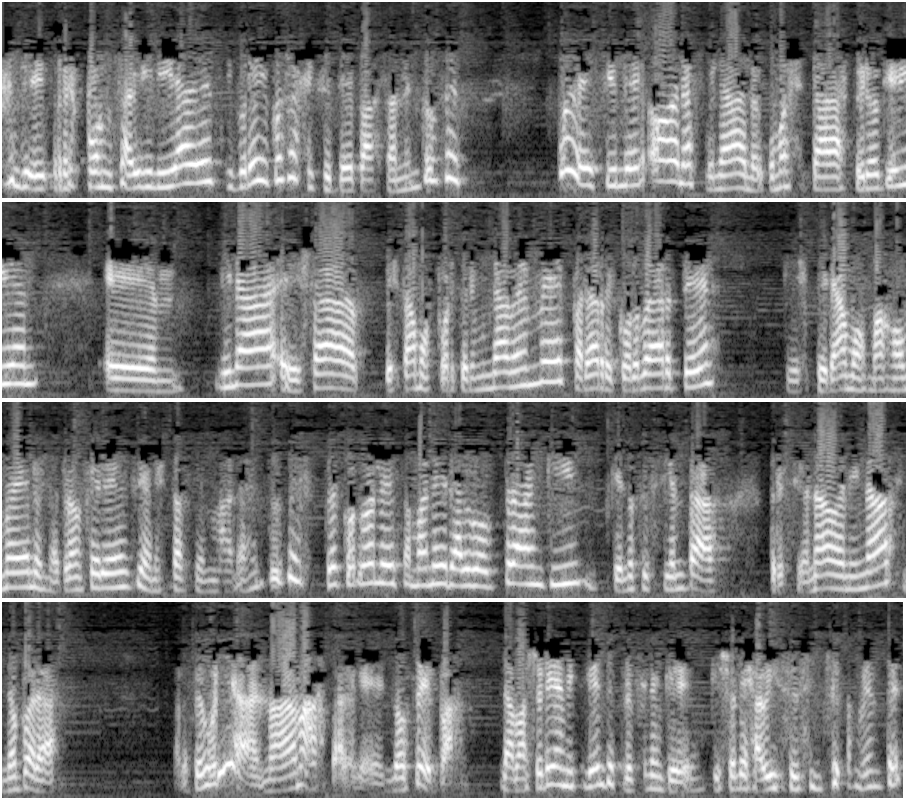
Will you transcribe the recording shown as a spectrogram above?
de responsabilidades y por ahí hay cosas que se te pasan. Entonces, puedes decirle, hola fulano, ¿cómo estás? Espero que bien. Eh, mira, eh, ya estamos por terminar el mes para recordarte que esperamos más o menos la transferencia en estas semanas. Entonces, recordarle de esa manera algo tranqui, que no se sienta presionado ni nada, sino para, para seguridad, nada más, para que lo sepa. La mayoría de mis clientes prefieren que, que yo les avise sinceramente.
